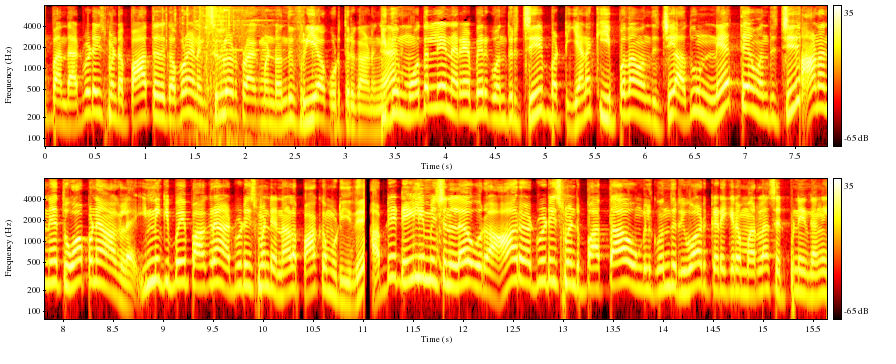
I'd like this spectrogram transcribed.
இப்போ அந்த அட்வர்டைஸ்மெண்ட்டை பார்த்ததுக்கப்புறம் எனக்கு சில்வர் ஃப்ராக்மெண்ட் வந்து ஃப்ரீயாக கொடுத்துருக்கானுங்க. இது முதல்ல நிறைய பேருக்கு வந்துருச்சு. பட் எனக்கு இப்பதான் வந்துச்சு. அதுவும் நேத்தே வந்துச்சு. ஆனா நேத்து ஓப்பனே ஆகல. இன்னைக்கு போய் பார்க்குறேன் அட்வர்டைஸ்மெண்ட் என்னால பார்க்க முடியுது. அப்படியே டெய்லி மிஷன்ல ஒரு ஆறு அட்வர்டைஸ்மெண்ட் பார்த்தா உங்களுக்கு வந்து ரிவார்டு கிடைக்கிற மாதிரிலாம் செட் பண்ணிருக்காங்க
